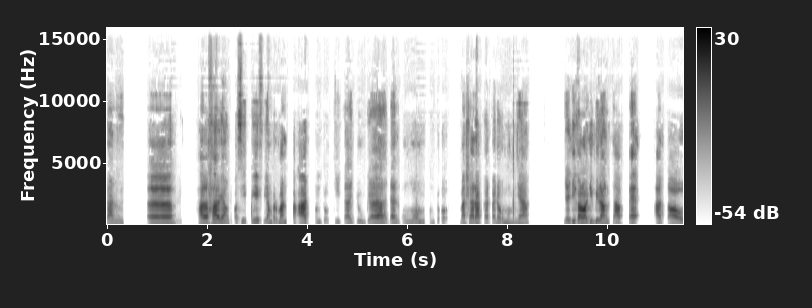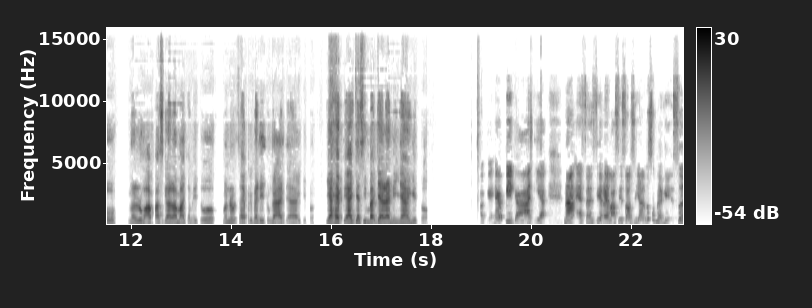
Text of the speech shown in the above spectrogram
kan eh, hal-hal yang positif yang bermanfaat untuk kita juga dan umum untuk masyarakat pada umumnya. Jadi kalau dibilang capek atau ngeluh apa segala macam itu menurut saya pribadi itu nggak ada gitu. Ya happy aja sih mbak jalaninya gitu Oke, okay, happy kan? Ya. Nah, esensi relasi sosial itu sebagai se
